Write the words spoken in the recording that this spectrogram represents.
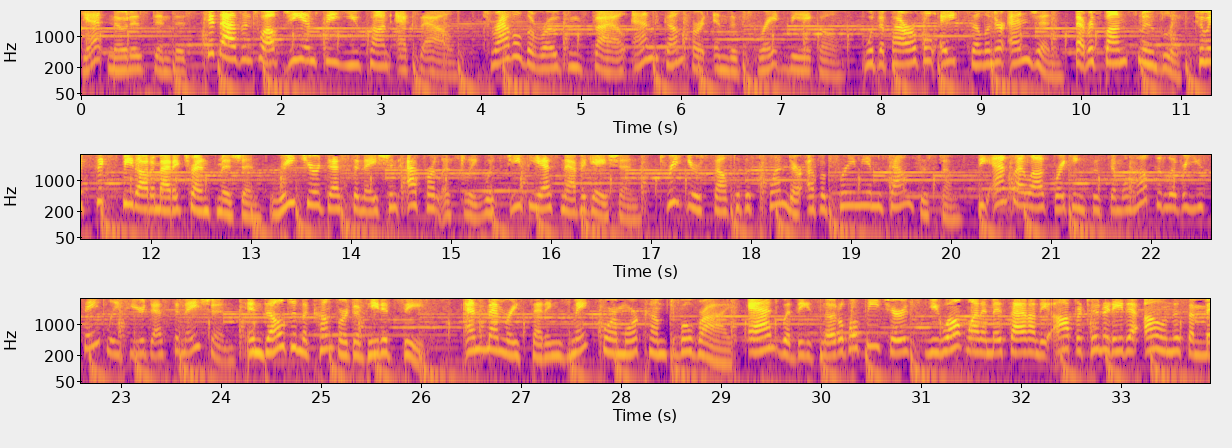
Get noticed in this 2012 GMC Yukon XL. Travel the roads in style and comfort in this great vehicle with a powerful eight-cylinder engine that responds smoothly to its six-speed automatic transmission. Reach your destination effortlessly with GPS navigation. Treat yourself to the splendor of a premium sound system. The anti-lock braking system will help deliver you safely to your destination. Indulge in the comfort of heated seats and memory settings make for a more comfortable ride. And with these notable features, you won't want to miss out on the opportunity to own this amazing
